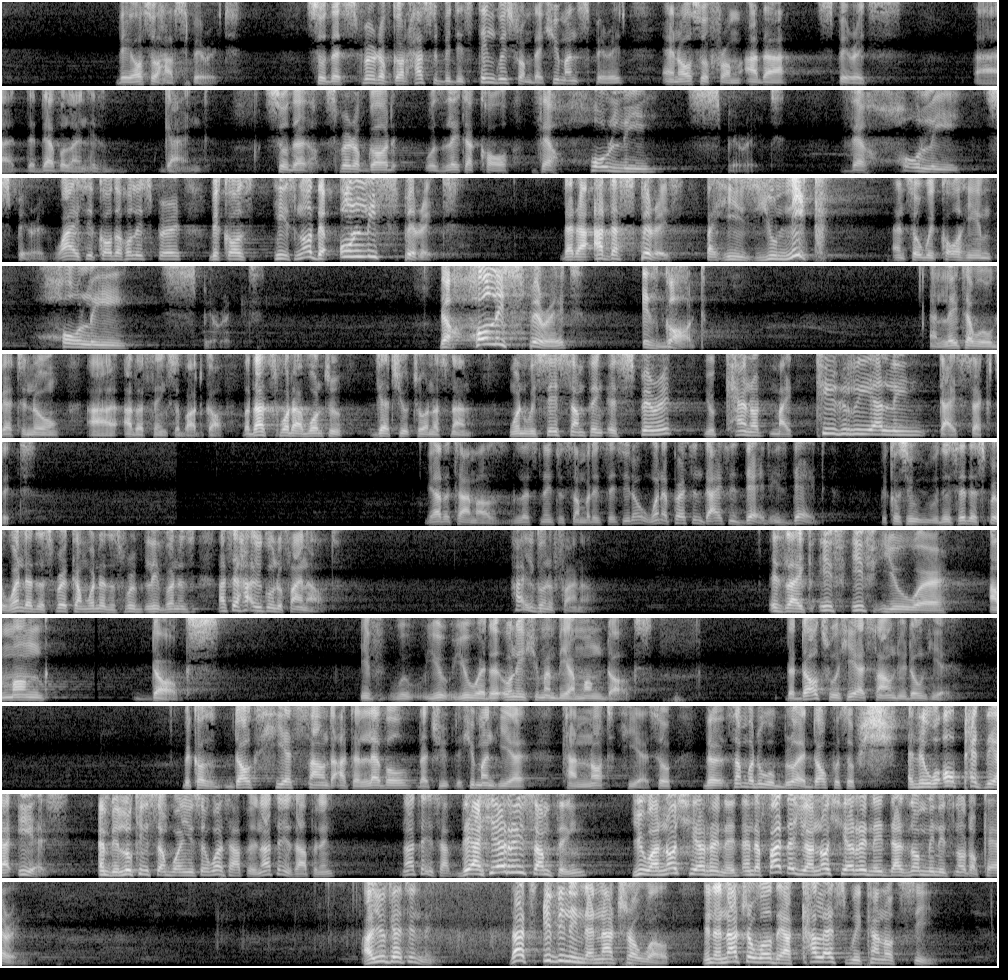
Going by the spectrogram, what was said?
they also have spirit. So the Spirit of God has to be distinguished from the human spirit and also from other spirits, uh, the devil and his gang. So the Spirit of God was later called the Holy Spirit. The Holy Spirit. Why is he called the Holy Spirit? Because he's not the only spirit. There are other spirits, but he's unique. And so we call him Holy Spirit. The Holy Spirit is God. And later we will get to know uh, other things about God. But that's what I want to get you to understand. When we say something is spirit, you cannot materially dissect it. The other time I was listening to somebody says, you know, when a person dies, he's dead. He's dead. Because you, they say the spirit. When does the spirit come? When does the spirit leave? When does, I said, how are you going to find out? How are you going to find out? It's like if, if you were among dogs. If you, you were the only human being among dogs, the dogs will hear a sound you don't hear. Because dogs hear sound at a level that you, the human here cannot hear. So the, somebody will blow a dog whistle, and they will all peck their ears and be looking somewhere, and you say, What's happening? Nothing is happening. Nothing is happening. They are hearing something, you are not hearing it, and the fact that you are not hearing it does not mean it's not occurring. Are you getting me? That's even in the natural world. In the natural world, there are colors we cannot see.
